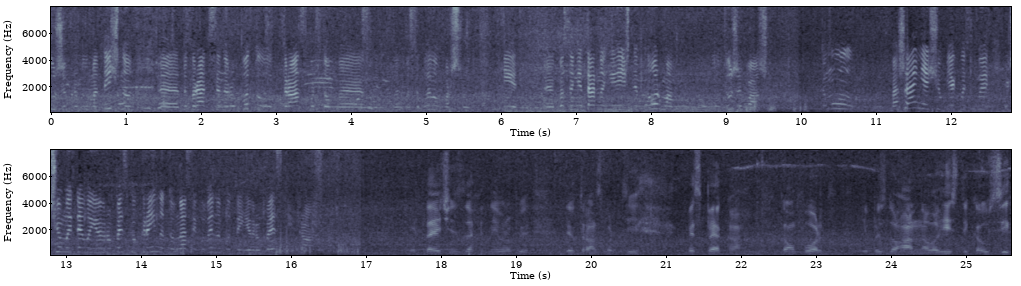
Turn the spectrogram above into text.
дуже проблематично е, добиратися на роботу транспортом, е, особливо в маршрутках. І е, по санітарно-гігієнічним нормам ну, дуже важко. Тому бажання, щоб якось ми, якщо ми йдемо в європейську країну, то в нас і повинен бути європейський транспорт. Повертаючись з Західної Європи, де в транспорті безпека, комфорт і бездоганна логістика усіх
